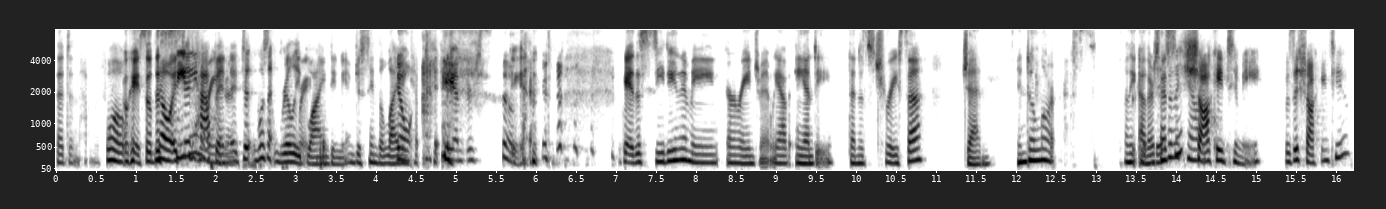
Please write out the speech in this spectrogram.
That didn't happen. For Well, okay. So the no, it did happen. It d- wasn't really Right. blinding me. I'm just saying the lighting No, kept I hitting. understand. Okay, the seating and main arrangement. We have Andy, then it's Teresa, Jen, and Dolores. On the other side of the is shocking to me. Was it shocking to you?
